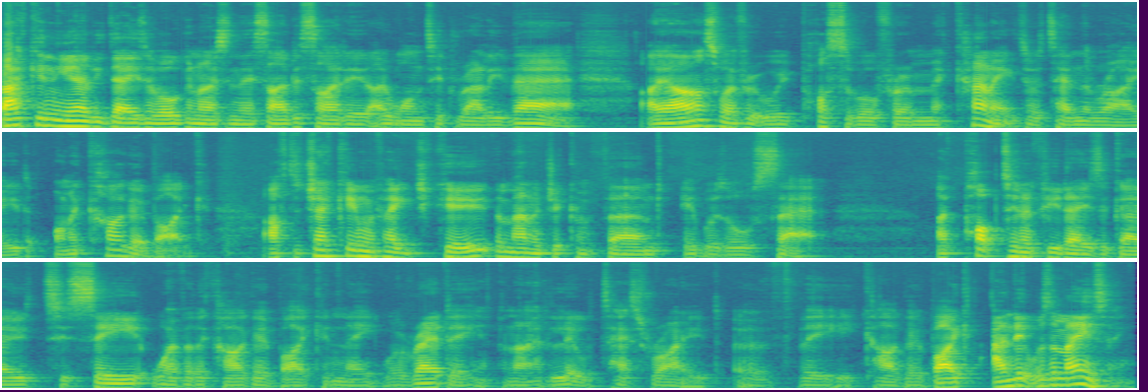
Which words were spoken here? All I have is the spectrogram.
Back in the early days of organising this, I decided I wanted Rally there. I asked whether it would be possible for a mechanic to attend the ride on a cargo bike. After checking with HQ, the manager confirmed it was all set. I popped in a few days ago to see whether the cargo bike and Nate were ready, and I had a little test ride of the cargo bike, and it was amazing.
